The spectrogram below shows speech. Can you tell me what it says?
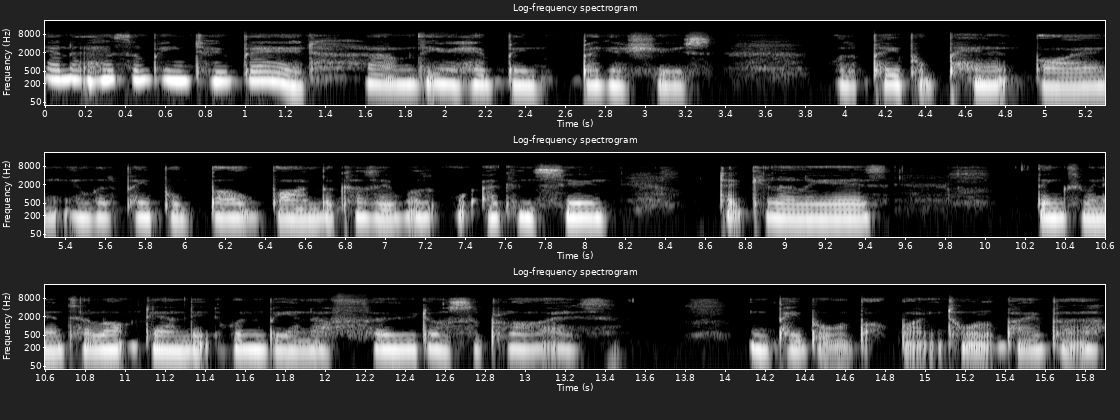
and it hasn't been too bad. Um, there have been big issues with people panic buying and with people bulk buying because there was a concern, particularly as things went into lockdown, that there wouldn't be enough food or supplies. and people were bulk buying toilet paper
